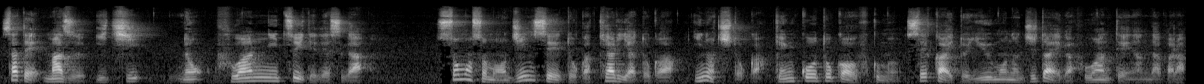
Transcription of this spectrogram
さてまず1の不安についてですがそもそも人生とかキャリアとか命とか健康とかを含む世界というもの自体が不安定なんだから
